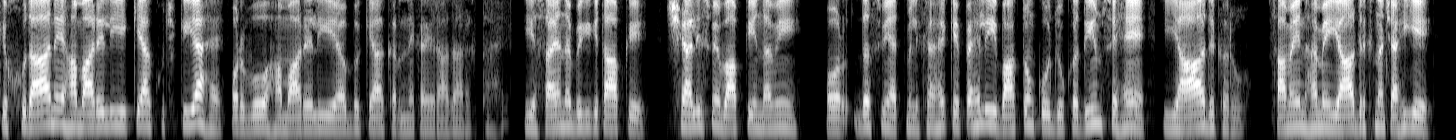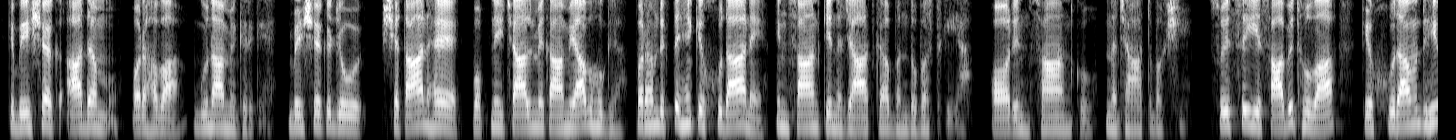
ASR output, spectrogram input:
کہ خدا نے ہمارے لیے کیا کچھ کیا ہے اور وہ ہمارے لیے اب کیا کرنے کا ارادہ رکھتا ہے۔ یہ سائے نبی کی کتاب کے چھیالیسویں باپ کی نویں اور دسویں عت میں لکھا ہے کہ پہلی باتوں کو جو قدیم سے ہیں، یاد کرو۔ سامعین، ہمیں یاد رکھنا چاہیے کہ بے شک آدم اور ہوا گناہ میں گر گئے۔ بے شک جو شیطان ہے، وہ اپنی چال میں کامیاب ہو گیا۔ پر ہم دیکھتے ہیں کہ خدا نے انسان کے نجات کا بندوبست کیا اور انسان کو نجات بخشی۔ سو اس سے یہ ثابت ہوا کہ خداوند ہی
